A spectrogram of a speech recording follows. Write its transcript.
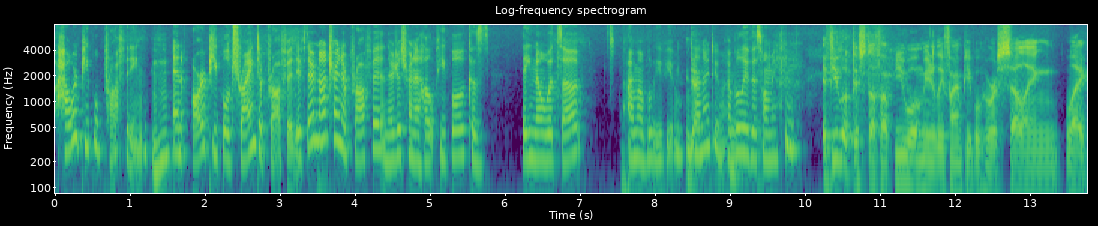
how are people profiting Mm-hmm. and are people trying to profit if they're not trying to profit and they're just trying to help people because they know what's up i'm gonna believe you Yeah. and i do i believe this homie if you look this stuff up, you will immediately find people who are selling like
